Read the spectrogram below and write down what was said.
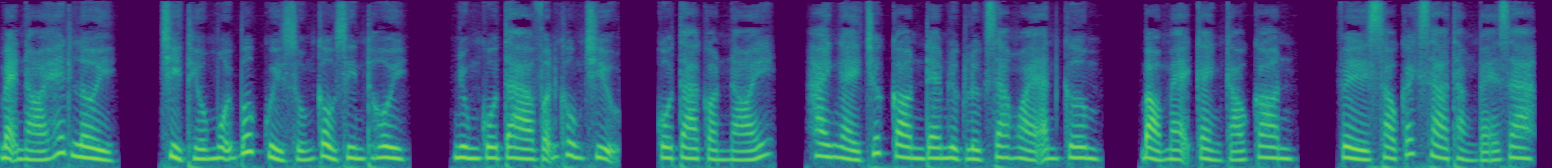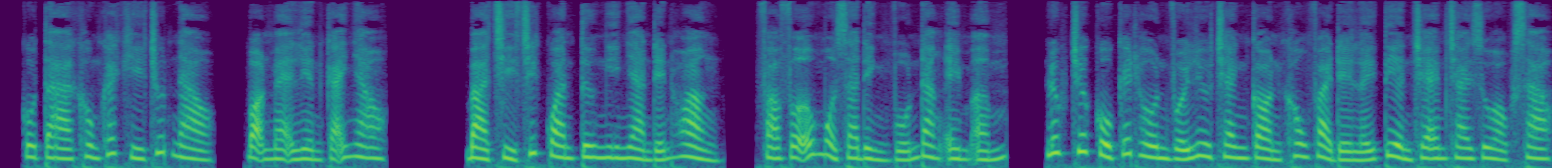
Mẹ nói hết lời, chỉ thiếu mỗi bước quỳ xuống cầu xin thôi, nhưng cô ta vẫn không chịu. Cô ta còn nói, hai ngày trước con đem lực lực ra ngoài ăn cơm, bảo mẹ cảnh cáo con về sau cách xa thằng bé ra, cô ta không khách khí chút nào, bọn mẹ liền cãi nhau. Bà chỉ trích quan tư nghi nhàn đến hoàng phá vỡ một gia đình vốn đang êm ấm. Lúc trước cô kết hôn với lưu tranh còn không phải để lấy tiền cho em trai du học sao?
